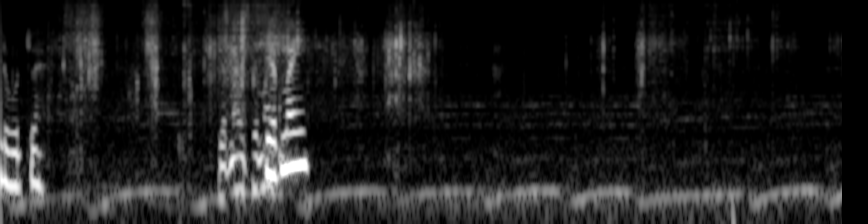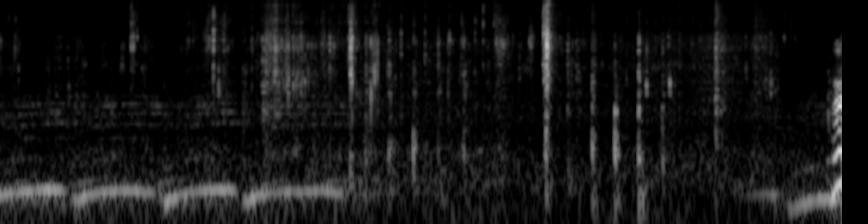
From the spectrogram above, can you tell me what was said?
หลุดแหละเก็บไหมเก็บไหมเจ็บไหมเอา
